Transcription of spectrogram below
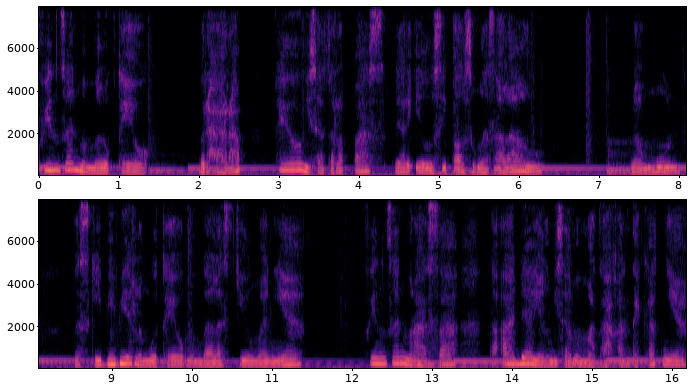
Vincent memeluk Theo, berharap Theo bisa terlepas dari ilusi palsu masa lalu. Namun, meski bibir lembut Theo membalas ciumannya, Vincent merasa tak ada yang bisa mematahkan tekadnya.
